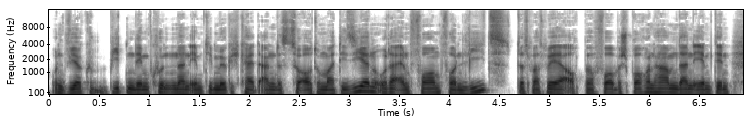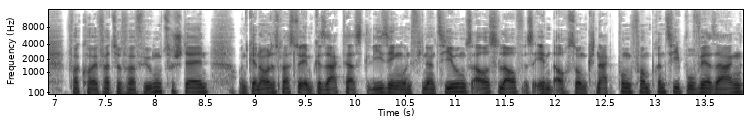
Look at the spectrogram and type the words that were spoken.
und wir bieten dem Kunden dann eben die Möglichkeit an, das zu automatisieren oder in Form von Leads, das was wir ja auch bevor besprochen haben, dann eben den Verkäufer zur Verfügung zu stellen. Und genau das, was du eben gesagt hast, Leasing und Finanzierungsauslauf ist eben auch so ein Knackpunkt vom Prinzip, wo wir sagen,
